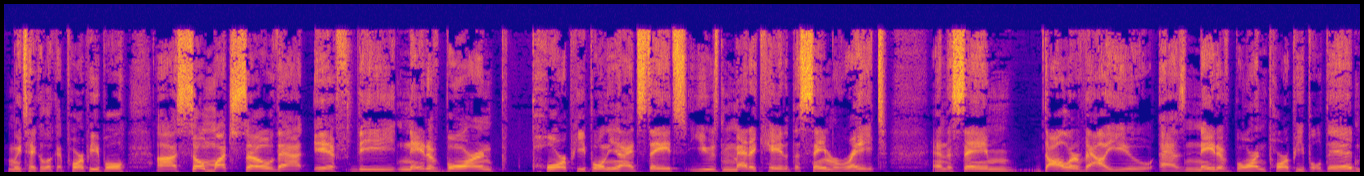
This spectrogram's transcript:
when we take a look at poor people. Uh, so much so that if the native born poor people in the United States used Medicaid at the same rate and the same dollar value as native born poor people did,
